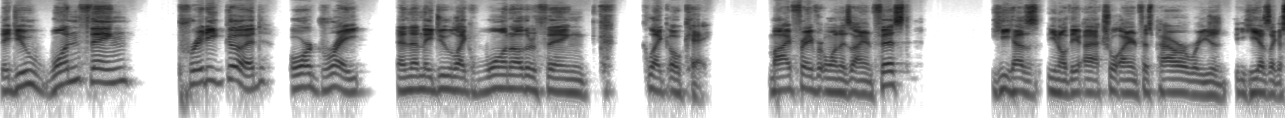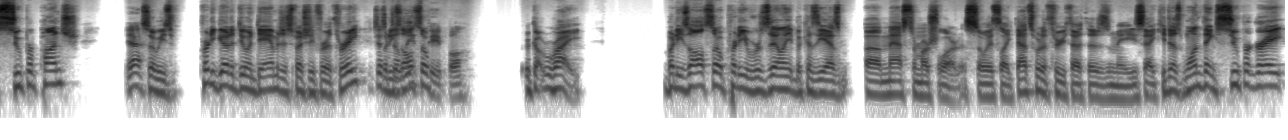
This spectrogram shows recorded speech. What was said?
They do one thing pretty good or great, and then they do like one other thing like okay. My favorite one is Iron Fist. He has, you know, the actual Iron Fist power where you just, he has like a super punch. Yeah. So he's pretty good at doing damage, especially for a three. He just but he's also people. right. But he's also pretty resilient because he has a master martial artist. So it's like that's what a three threat does to me. He's like he does one thing super great,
